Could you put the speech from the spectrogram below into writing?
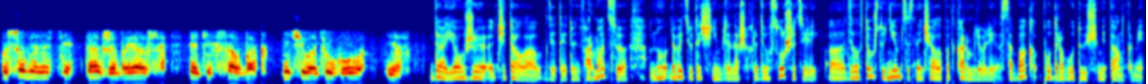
в особенности также боялся этих собак. Ничего другого нет. Да, я уже читала где-то эту информацию, но давайте уточним для наших радиослушателей. А, дело в том, что немцы сначала подкармливали собак под работающими танками,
